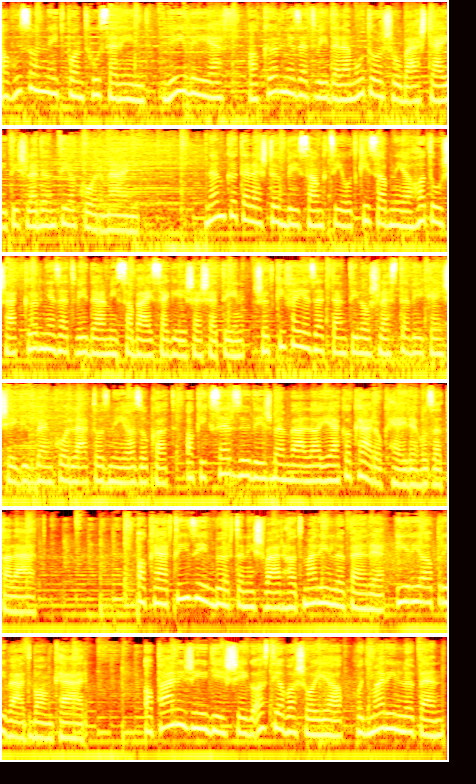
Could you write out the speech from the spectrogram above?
A 24.20 szerint WWF a környezetvédelem utolsó bástyáit is ledönti a kormány. Nem köteles többé szankciót kiszabni a hatóság környezetvédelmi szabályszegés esetén, sőt kifejezetten tilos lesz tevékenységükben korlátozni azokat, akik szerződésben vállalják a károk helyrehozatalát. Akár 10 év börtön is várhat Marine Le Penre, írja a privát bankár. A Párizsi ügyészség azt javasolja, hogy Marine Le pen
